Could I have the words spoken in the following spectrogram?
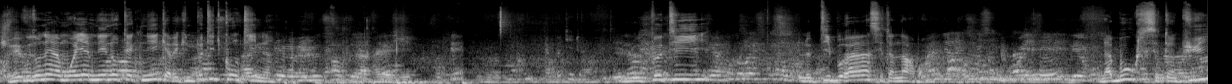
Je vais vous donner un moyen mnémotechnique avec une petite comptine. Le petit, brin, c'est un arbre. La boucle, c'est un puits.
